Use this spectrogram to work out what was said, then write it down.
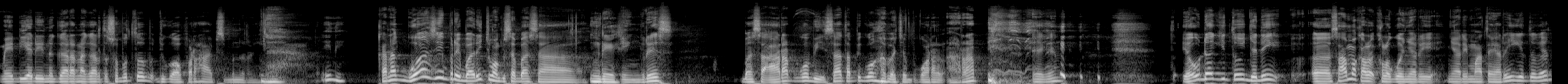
media di negara-negara tersebut tuh juga overhype sebenarnya. Nah, ini Karena gua sih pribadi cuma bisa bahasa Inggris. Inggris, bahasa Arab gue bisa, tapi gua nggak baca koran Arab, ya kan? Ya udah gitu. Jadi eh, sama kalau kalau gue nyari nyari materi gitu kan.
